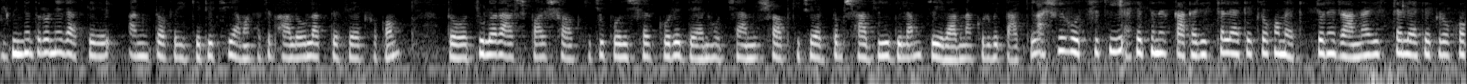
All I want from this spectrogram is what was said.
বিভিন্ন ধরনের আজকে আমি তরকারি কেটেছি, আমার কাছে ভালোও লাগতেছে একরকম। তো চুলার আশপাশ সব কিছু পরিষ্কার করে দেন, হচ্ছে আমি সব কিছু একদম সাজিয়ে দিলাম, যে রান্না করবে তাকে। আসলে হচ্ছে কি, এক একজনের কাটার স্টাইল এক এক রকম, এক একজনের রান্নার স্টাইল এক এক রকম।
